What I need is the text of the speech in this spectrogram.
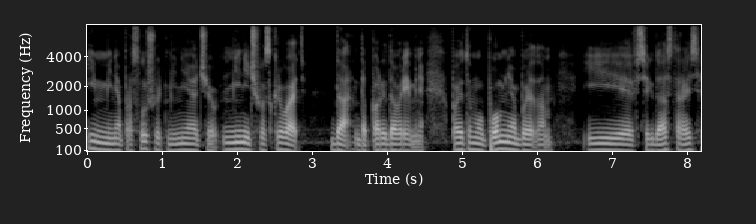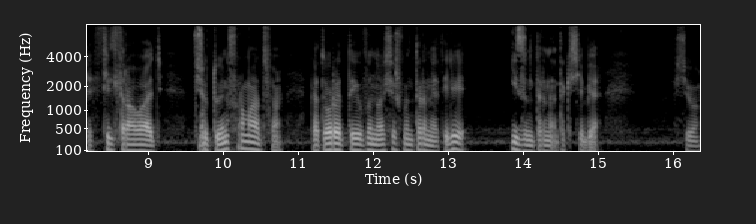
им меня прослушивать, мне, нечего, мне нечего скрывать. Да, до поры до времени. Поэтому помни об этом и всегда старайся фильтровать всю ту информацию, которую ты выносишь в интернет или из интернета к себе. Все,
